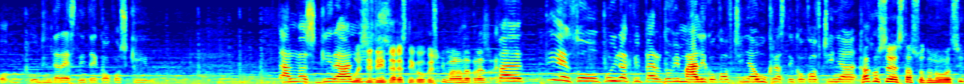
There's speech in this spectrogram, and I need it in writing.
од, од интересните кокошки. Станваш, гираниш. Кои си ти интересни кокошки морам да прашам? Па тие со поинакви пердови, мали коковчиња, украсни коковчиња. Како се стасува до Новаци?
